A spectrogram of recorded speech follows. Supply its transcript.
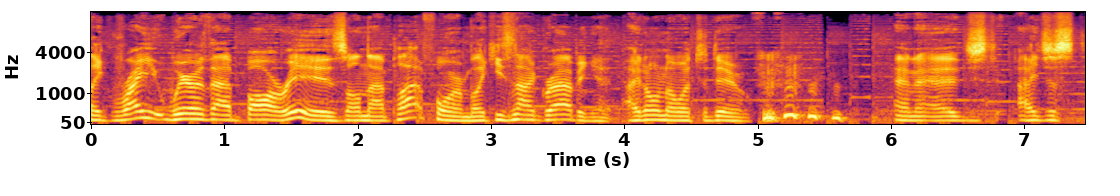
like right where that bar is on that platform, like he's not grabbing it. I don't know what to do. and I just, I just,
